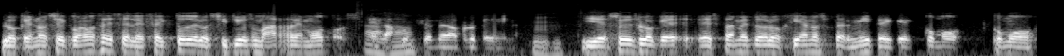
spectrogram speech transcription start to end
lo que no se conoce es el efecto de los sitios más remotos en la función de la proteína. Y eso es lo que esta metodología nos permite, que como, como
